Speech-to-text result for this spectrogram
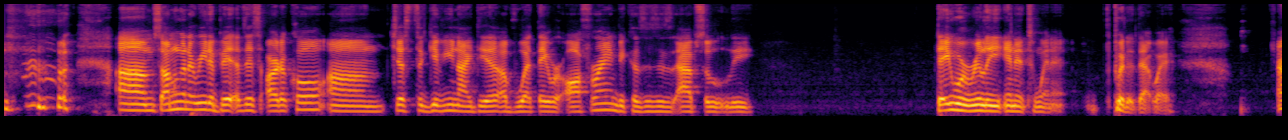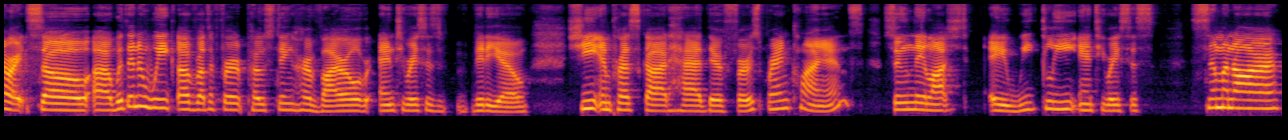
um, so I'm going to read a bit of this article um, just to give you an idea of what they were offering because this is absolutely, they were really in it to win it, put it that way. All right, so uh, within a week of Rutherford posting her viral anti racist video, she and Prescott had their first brand clients. Soon they launched a weekly anti racist seminar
